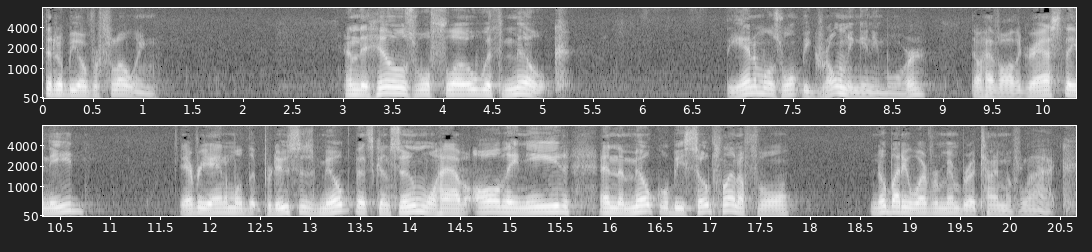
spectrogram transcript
that it'll be overflowing. And the hills will flow with milk. The animals won't be groaning anymore. They'll have all the grass they need. Every animal that produces milk that's consumed will have all they need, and the milk will be so plentiful nobody will ever remember a time of lack.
